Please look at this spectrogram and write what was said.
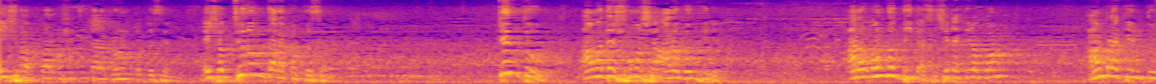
এইসব কর্মসূচি তারা গ্রহণ করতেছেন, এইসব জুলুম তারা করতেছেন। কিন্তু আমাদের সমস্যা আরও গভীরে, আরও অন্য দিক আছে, সেটা কীরকম? আমরা কিন্তু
